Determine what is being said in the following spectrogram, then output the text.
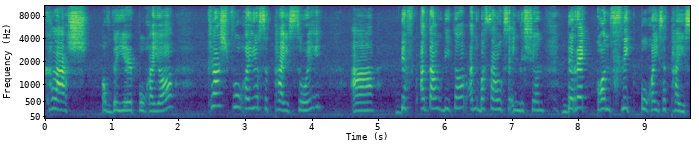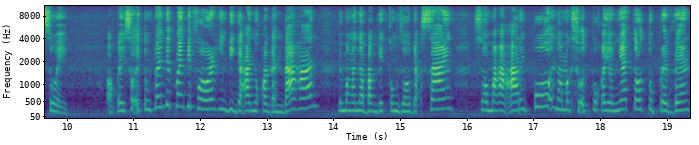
clash of the year po kayo. Clash po kayo sa Taisui. Ah, def, ang tawag dito, ano ba tawag sa English yun? Direct conflict po kayo sa Taisui. Okay, so itong 2024, hindi gaano kagandahan yung mga nabanggit kong zodiac sign. So, maaari po na magsuot po kayo nito to prevent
